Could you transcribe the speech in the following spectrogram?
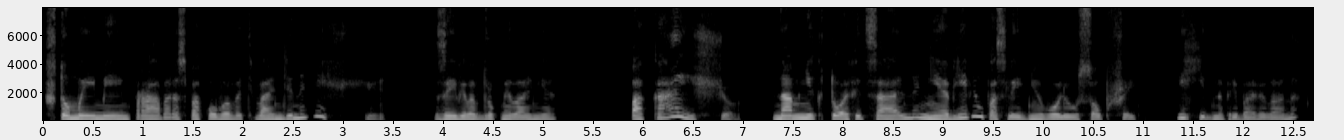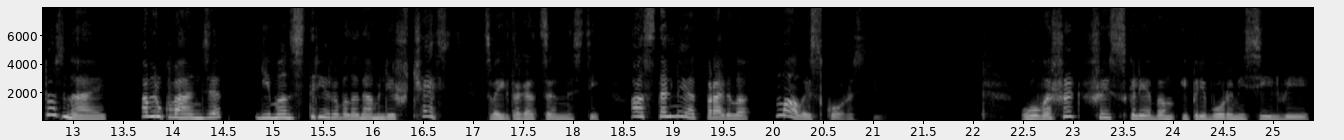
что мы имеем право распаковывать Вандины вещи, — заявила вдруг Меланья. — Пока еще нам никто официально не объявил последнюю волю усопшей, — ехидно прибавила она. — Кто знает, а вдруг Вандя демонстрировала нам лишь часть своих драгоценностей, а остальные отправила малой скоростью. У вошедшей с хлебом и приборами Сильвии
